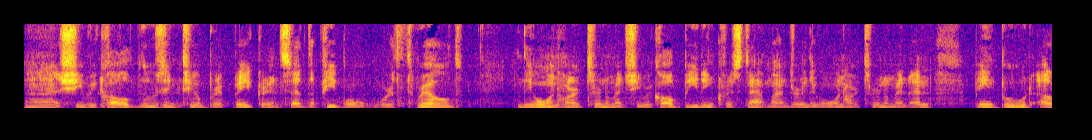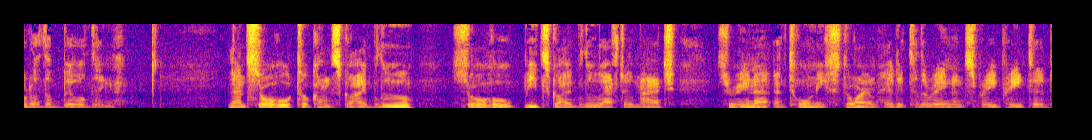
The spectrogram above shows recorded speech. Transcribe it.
Uh, she recalled losing to Britt Baker and said the people were thrilled. In the Owen Hart tournament, she recalled beating Kris Statlander during the Owen Hart tournament and being booed out of the building. Then Soho took on Skye Blue. Soho beat Skye Blue after the match. Serena and Toni Storm headed to the ring and spray painted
